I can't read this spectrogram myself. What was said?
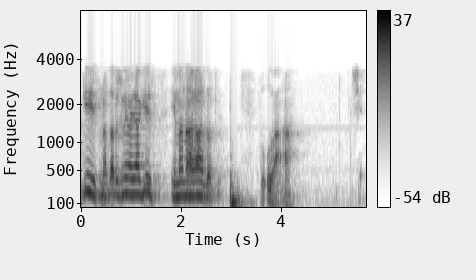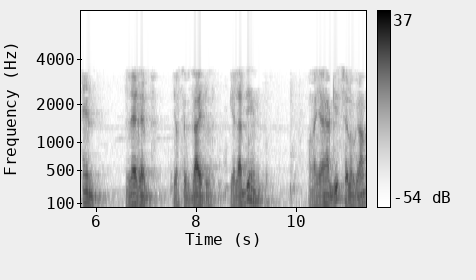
גיס, מהצד השני היה גיס עם הנערה הזאת. והוא ראה שאין לרב יוסף זיידל ילדים, הרי היה גיס שלו גם,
